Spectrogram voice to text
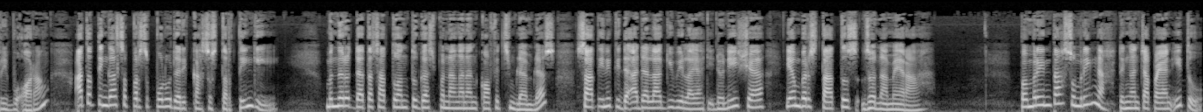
ribu orang atau tinggal sepersepuluh dari kasus tertinggi. Menurut data Satuan Tugas Penanganan COVID-19, saat ini tidak ada lagi wilayah di Indonesia yang berstatus zona merah. Pemerintah sumringah dengan capaian itu.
